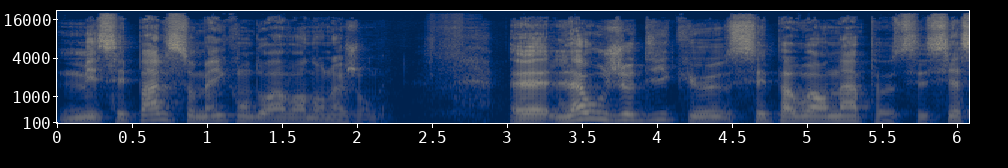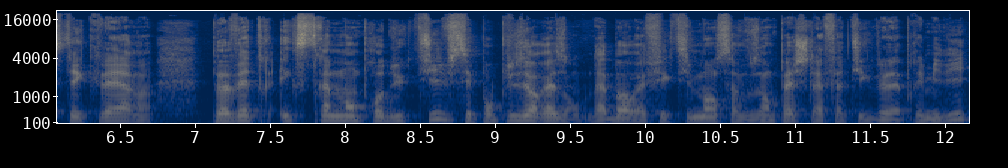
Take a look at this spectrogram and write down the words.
mais c'est pas le sommeil qu'on doit avoir dans la journée. Euh, là où je dis que ces power naps, ces siestes éclairs peuvent être extrêmement productives, c'est pour plusieurs raisons. D'abord, effectivement, ça vous empêche la fatigue de l'après-midi,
